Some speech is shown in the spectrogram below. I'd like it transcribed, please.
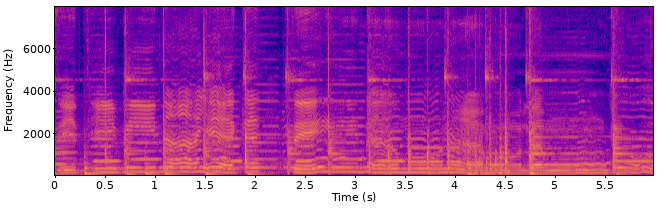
सिद्धिविनायक ते नमो नमो लम्बोदर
